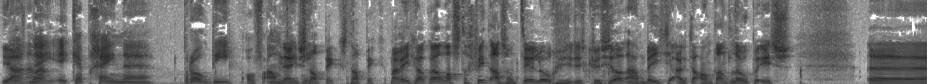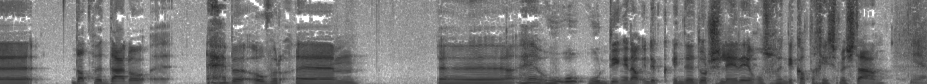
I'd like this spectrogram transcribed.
Ja, dus nee, maar- ik heb geen eh, pro-die of anti-die. Nee, snap ik, snap ik. Maar weet je wat ik wel lastig vind aan zo'n theologische discussie... dat een beetje uit de hand aan het lopen is? Eh, dat we daardoor eh, hebben over... ehm, eh, hè, hoe, hoe, hoe dingen nou in de, in de regels of in de catechisme staan. Ja.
